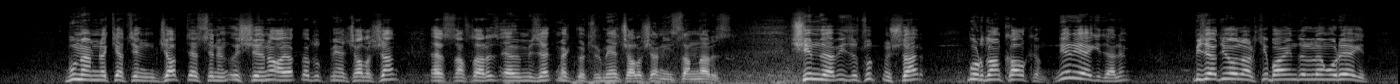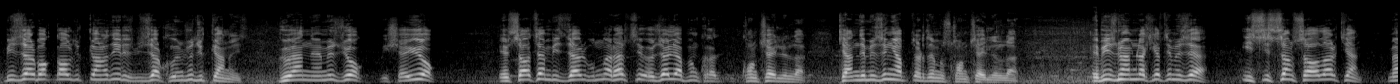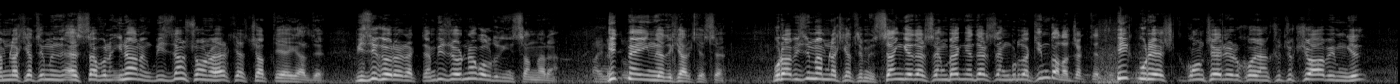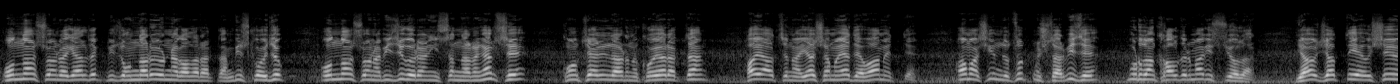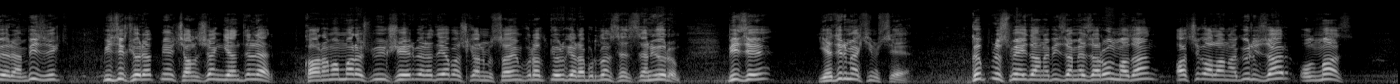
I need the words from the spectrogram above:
bu memleketin caddesinin ışığını ayakta tutmaya çalışan esnaflarız. Evimize ekmek götürmeye çalışan insanlarız. Şimdi bizi tutmuşlar. Buradan kalkın. Nereye gidelim? Bize diyorlar ki Bayındırlı'nın oraya git. Bizler bakkal dükkanı değiliz. Bizler kuyumcu dükkanıyız. Güvenliğimiz yok. Bir şey yok. E zaten bizler bunlar hepsi özel yapım konteynerler. Kendimizin yaptırdığımız konteynerler. E biz memleketimize istihdam sağlarken memleketimin esnafını inanın bizden sonra herkes caddeye geldi. Bizi görerekten biz örnek olduk insanlara. Gitmeyin dedik herkese. Bura bizim memleketimiz. Sen gidersen ben gidersen burada kim kalacak dedi. İlk buraya konteyneri koyan kütükçü abimgil. Ondan sonra geldik biz onları örnek alaraktan biz koyduk. Ondan sonra bizi gören insanların hepsi konteynerlerini koyaraktan hayatına yaşamaya devam etti. Ama şimdi tutmuşlar bizi buradan kaldırmak istiyorlar. Ya caddeye ışığı veren bizik, bizi kör etmeye çalışan kendiler. Kahramanmaraş Büyükşehir Belediye Başkanımız Sayın Fırat Görger'e buradan sesleniyorum. Bizi yedirme kimseye. Kıbrıs meydanı bize mezar olmadan açık alana gülizar olmaz.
